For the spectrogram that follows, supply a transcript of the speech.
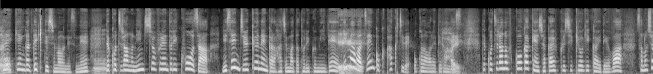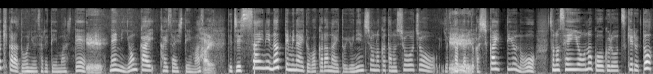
体験ができてしまうんですね。うんで、こちらの認知症フレンドリー講座、2019年から始まった取り組みで、ええ今は全国各地で行われてるんです。はいで、こちらの福岡県社会福祉協議会では、その初期から導入されていまして、え年に4回開催しています。はいで実際になってみないとわからないという認知症の方の症状だったりとか視界っていうのをその専用のゴーグルをつけると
